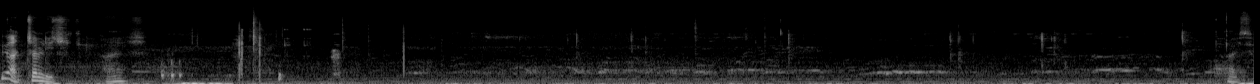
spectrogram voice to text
왜 안 잘리지 이게? 아이씨. 나이스.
